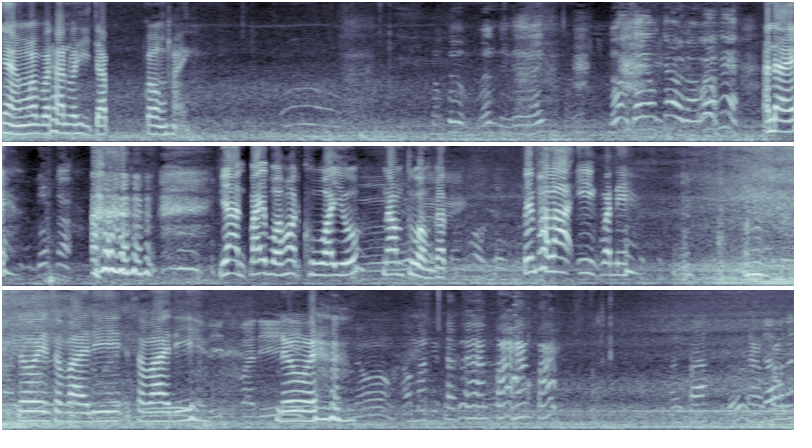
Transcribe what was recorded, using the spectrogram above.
อย่างมาประทานวัที่จับกล้องให้ต้องเพิ่มเงินอีกเลยเนาะใช้ของเจ้าเนาะมาแม่อันใดรถนะย่านไปบ่ฮอดครัวอยู่น้ำท่วมกับ เป็นภาระอีกวันนี้ โดยสบายดีสบายดี ดีสวัสดีโดย น้องเอามาติดทักห่างไปห่างไปห่างไปเออห่างไปนะ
